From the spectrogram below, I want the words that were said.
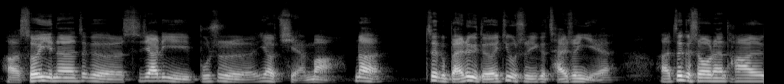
啊，所以呢，这个斯嘉丽不是要钱嘛，那。这个白瑞德就是一个财神爷啊！这个时候呢，他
